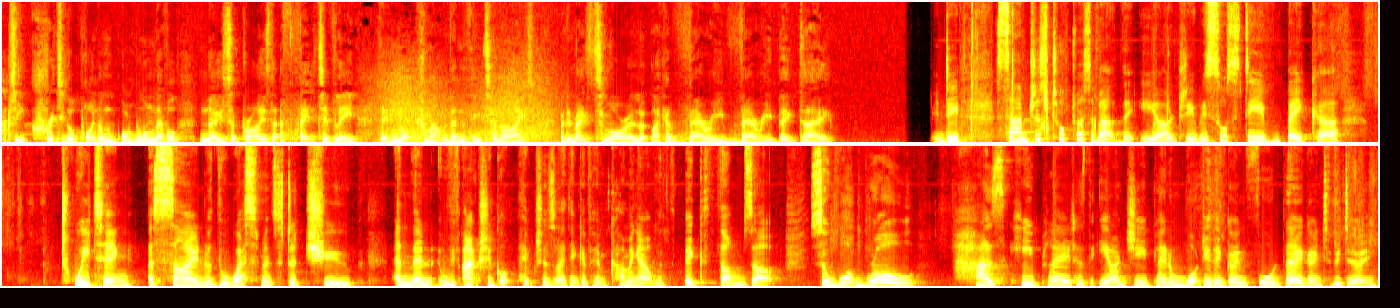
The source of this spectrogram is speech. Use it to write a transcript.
absolutely critical point on, on one level. No surprise that effectively they've not come out with anything tonight, but it makes tomorrow look like a very, very big day. Indeed. Sam, just talk to us about the ERG. We saw Steve Baker tweeting a sign of the Westminster Tube. And then we've actually got pictures, I think, of him coming out with big thumbs up. So, what role has he played? Has the ERG played? And what do you think going forward they're going to be doing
